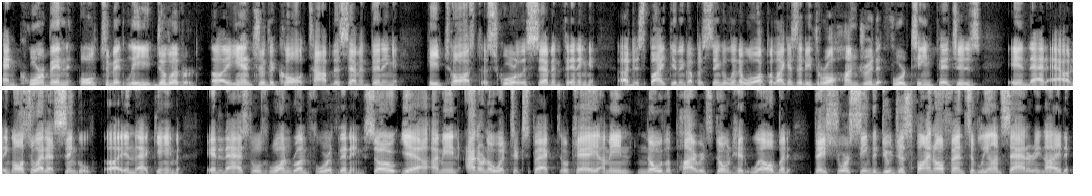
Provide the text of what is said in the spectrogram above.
and Corbin ultimately delivered. Uh, he answered the call, top of the seventh inning. He tossed a scoreless seventh inning uh, despite giving up a single in a walk. But like I said, he threw 114 pitches in that outing. Also had a single uh, in that game in an Nationals one run fourth inning. So, yeah, I mean, I don't know what to expect, okay? I mean, no, the Pirates don't hit well, but they sure seem to do just fine offensively on Saturday night.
